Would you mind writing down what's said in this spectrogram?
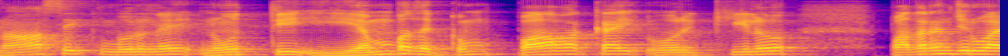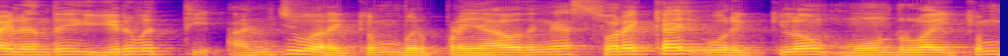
நாசிக் முருங்கை நூற்றி எண்பதுக்கும் பாவக்காய் ஒரு கிலோ பதினஞ்சு ரூபாயிலேருந்து இருபத்தி அஞ்சு வரைக்கும் விற்பனையாகுதுங்க. சுரைக்காய் ஒரு கிலோ மூன்று ரூபாய்க்கும்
